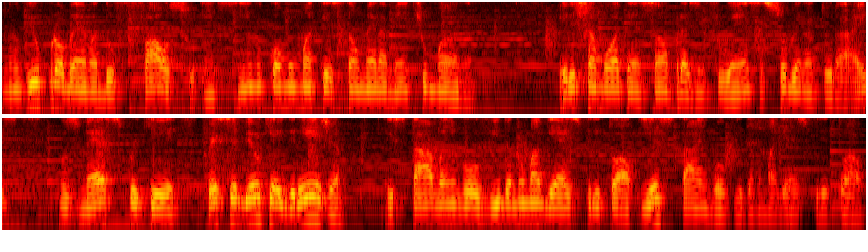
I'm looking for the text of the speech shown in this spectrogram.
não viu o problema do falso ensino como uma questão meramente humana. Ele chamou atenção para as influências sobrenaturais nos mestres porque percebeu que a igreja estava envolvida numa guerra espiritual e está envolvida numa guerra espiritual.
